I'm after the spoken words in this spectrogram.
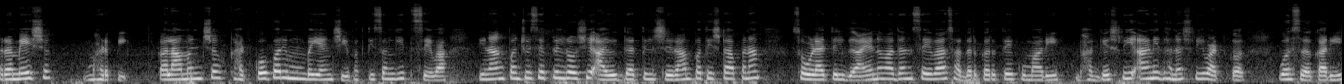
रमेश म्हडपी कलामंच घाटकोपर मुंबई यांची भक्तिसंगीत सेवा. दिनांक पंचवीस एप्रिल रोजी अयोध्यातील श्रीराम प्रतिष्ठापना सोहळ्यातील गायनवादन सेवा सादरकर्ते कुमारी भाग्यश्री आणि धनश्री वाटकर व सहकारी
